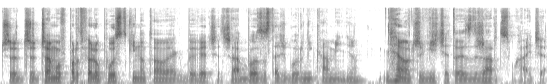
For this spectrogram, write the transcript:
czy, czy czemu w portfelu pustki, no to jakby wiecie, trzeba było zostać górnikami, nie? Nie, oczywiście, to jest żart, słuchajcie.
